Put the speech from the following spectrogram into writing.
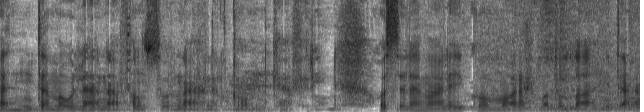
أنت مولانا فانصرنا على القوم الكافرين. والسلام عليكم ورحمة الله تعالى.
